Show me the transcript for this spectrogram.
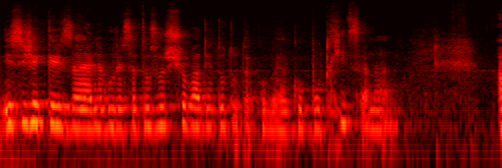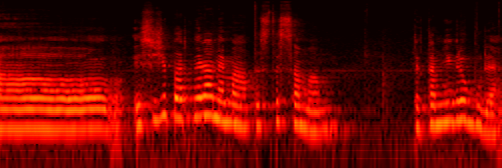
jestliže krize, nebude se to zhoršovat, je to tu takové jako podchycené. A jestliže partnera nemáte, jste sama, tak tam někdo bude.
